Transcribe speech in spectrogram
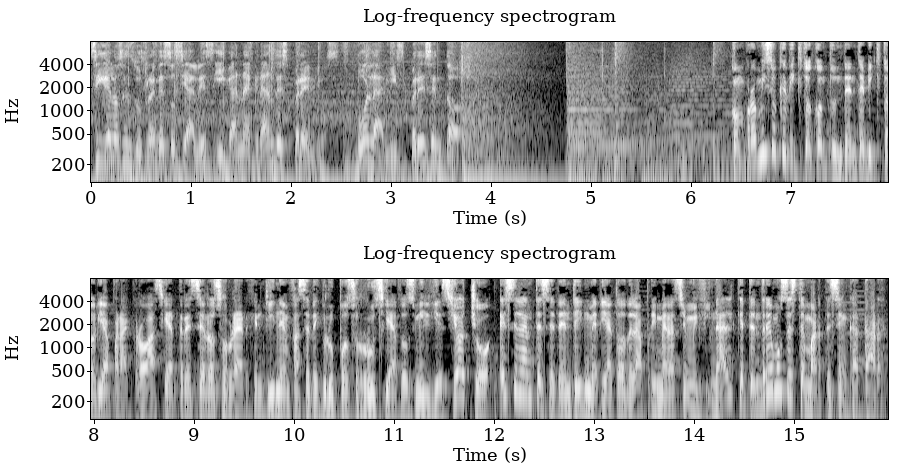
Síguelos en sus redes sociales y gana grandes premios. Volaris presentó. Compromiso que dictó contundente victoria para Croacia 3-0 sobre Argentina en fase de grupos Rusia 2018 es el antecedente inmediato de la primera semifinal que tendremos este martes en Qatar,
